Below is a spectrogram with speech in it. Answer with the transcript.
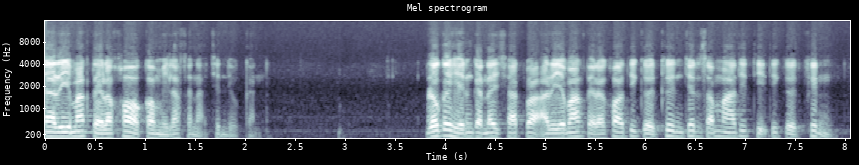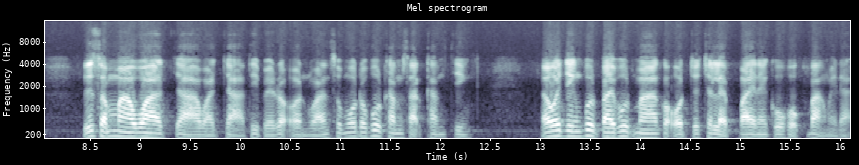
อริยมรรคแต่ละข้อก็มีลักษณะเช่นเดียวกัน เราก็เห็นกันได้ชัดว่าอริยมรรคแต่ละข้อที่เกิดขึ้น เช่นสัมมาทิฏฐิที่เกิดขึ้น หรือสัมมาวาจาวาจาที่ไประอ่อนหวานสมมติเราพูดคำสัตย์คำจริงแล้วว่าจริงพูดไปพูดมาก็อดจะฉลับไปในโกหกบ้างไม่ได้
